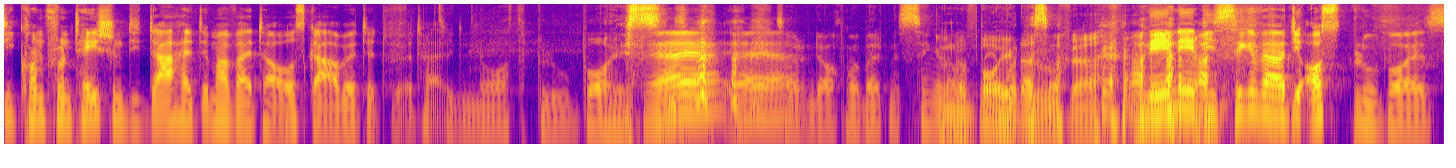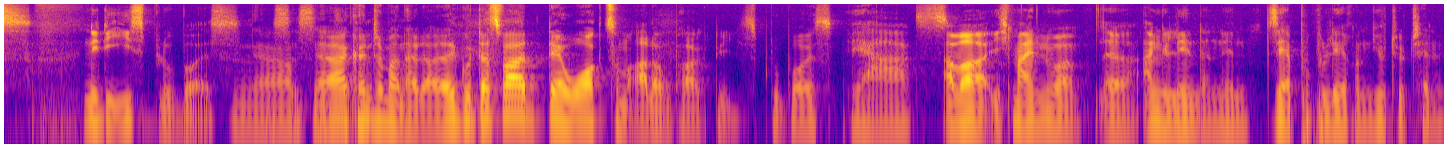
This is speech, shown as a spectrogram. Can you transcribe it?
die Confrontation, die da halt immer weiter ausgearbeitet wird halt. die North Blue Boys. Ja, ja, ja, ja. Sollten die auch mal bald eine So Single eine aufnehmen oder so. Ja. nee, nee, die Single war die Ost Blue Boys. Nee, die East Blue Boys. Ja, ja könnte man halt. Gut, das war der Walk zum Along Park, die East Blue Boys. Ja, aber ich meine nur äh, angelehnt an den sehr populären YouTube-Channel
